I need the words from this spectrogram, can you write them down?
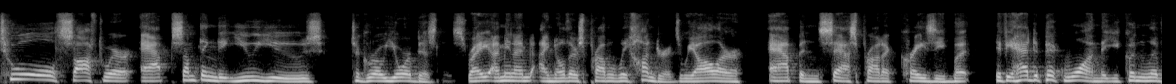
tool, software, app, something that you use to grow your business? Right. I mean, I'm, I know there's probably hundreds. We all are app and SaaS product crazy, but if you had to pick one that you couldn't live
